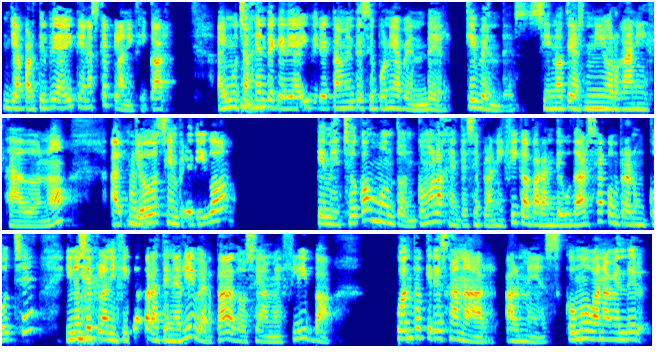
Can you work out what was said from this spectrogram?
y a partir de ahí tienes que planificar. Hay mucha gente que de ahí directamente se pone a vender. ¿Qué vendes si no te has ni organizado, no? Yo siempre digo que me choca un montón cómo la gente se planifica para endeudarse a comprar un coche y no se planifica para tener libertad. O sea, me flipa. ¿Cuánto quieres ganar al mes? ¿Cómo van a vender?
